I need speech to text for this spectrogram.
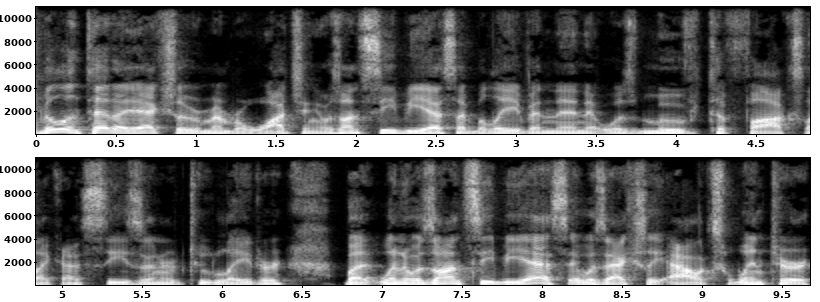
Bill and Ted, I actually remember watching. It was on CBS, I believe, and then it was moved to Fox like a season or two later. But when it was on CBS, it was actually Alex Winter,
